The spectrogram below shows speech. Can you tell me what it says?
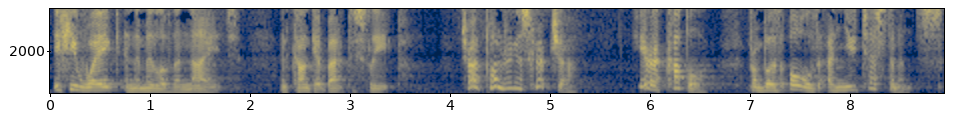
If you wake in the middle of the night and can't get back to sleep, try pondering a scripture. Here are a couple from both Old and New Testaments.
